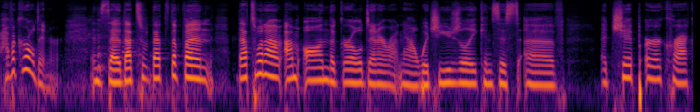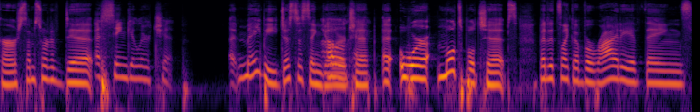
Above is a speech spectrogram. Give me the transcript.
Have a girl dinner. And so that's that's the fun. That's what I'm I'm on the girl dinner right now, which usually consists of a chip or a cracker, some sort of dip, A singular chip. uh, maybe just a singular Oh, okay. chip uh, or multiple chips, but it's like a variety of things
